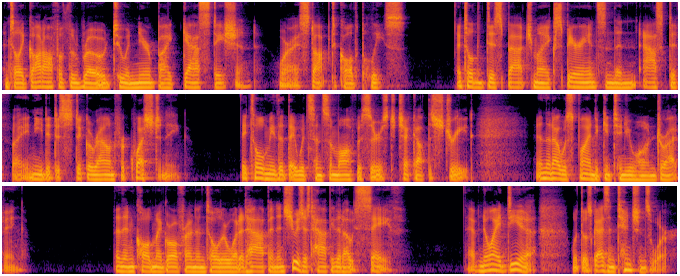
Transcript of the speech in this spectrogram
until I got off of the road to a nearby gas station where I stopped to call the police. I told the dispatch my experience and then asked if I needed to stick around for questioning. They told me that they would send some officers to check out the street and that I was fine to continue on driving. I then called my girlfriend and told her what had happened, and she was just happy that I was safe. I have no idea what those guys' intentions were.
